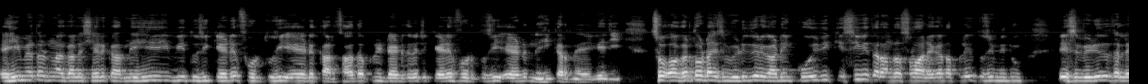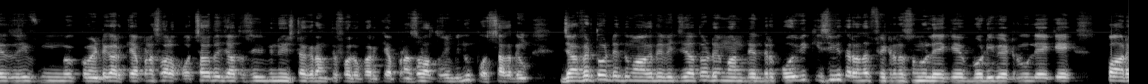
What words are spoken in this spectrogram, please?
ਇਹੀ ਮੈਂ ਤੁਹਾਡੇ ਨਾਲ ਗੱਲ ਸ਼ੇਅਰ ਕਰਨੀ ਸੀ ਵੀ ਤੁਸੀਂ ਕਿਹੜੇ ਫੂਡ ਤੁਸੀਂ ਐਡ ਕਰ ਸਕਦੇ ਹੋ? ਆਪਣੀ ਡਾਈਟ ਦੇ ਵਿੱਚ ਕਿਹੜੇ ਫੂਡ ਤੁਸੀਂ ਐਡ ਨਹੀਂ ਕਰਨੇ ਹੈਗੇ ਜੀ? ਸੋ ਅਗਰ ਤੁਹਾਡਾ ਇਸ ਵੀਡੀਓ ਦੇ ਰਿਗਾਰਡਿੰਗ ਕੋਈ ਵੀ ਕਿਸੇ ਵੀ ਤਰ੍ਹਾਂ ਦਾ ਸਵਾਲ ਹੈਗਾ ਤਾਂ ਪਲੀਜ਼ ਤੁਸੀਂ ਮੈਨੂੰ ਇਸ ਵੀਡੀਓ ਦੇ ਥੱਲੇ ਤੁਸੀਂ ਕਮੈਂਟ ਕਰਕੇ ਆਪਣਾ ਸਵਾਲ ਪੁੱਛ ਸਕਦੇ ਹੋ ਜਾਂ ਤੁਸੀਂ ਮੈਨੂੰ ਇੰਸਟਾਗ੍ਰam ਤੇ ਫੋਲੋ ਕਰਕੇ ਆਪਣਾ ਸਵਾਲ ਤੁਸੀਂ ਮੈਨੂੰ ਪੁੱਛ ਸਕਦੇ ਹੋ। ਜਾਂ ਫਿਰ ਤੁਹਾਡੇ ਦਿਮਾਗ ਦੇ ਵਿੱਚ ਜਾਂ ਤੁਹਾਡੇ ਮਨ ਦੇ ਅੰਦਰ ਕੋਈ ਵੀ ਕਿਸੇ ਵੀ ਤਰ੍ਹਾਂ ਦਾ ਫਿਟਨੈਸ ਨੂੰ ਲੈ ਕੇ ਬੋਡੀ weight ਨੂੰ ਲੈ ਕੇ, ਭਾਰ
